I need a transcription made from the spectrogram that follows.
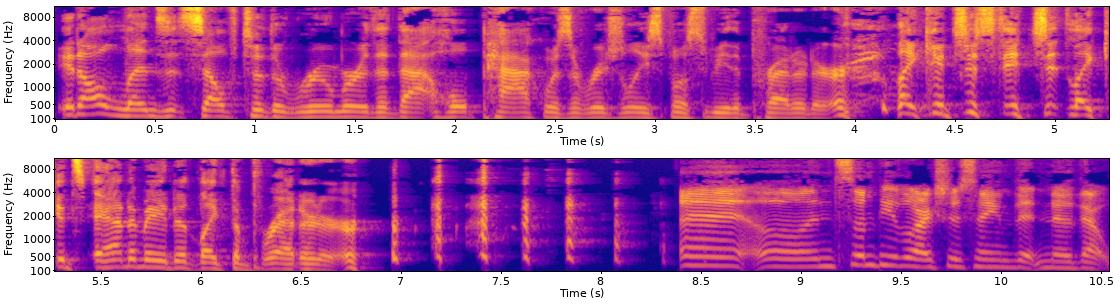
it all lends itself to the rumor that that whole pack was originally supposed to be the predator. like it just it's just, like it's animated like the predator. Uh, oh, and some people are actually saying that no, that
